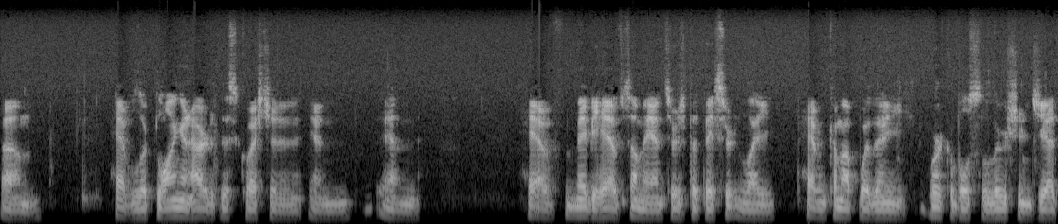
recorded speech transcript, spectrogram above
um, have looked long and hard at this question and, and and have maybe have some answers, but they certainly haven't come up with any workable solutions yet.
